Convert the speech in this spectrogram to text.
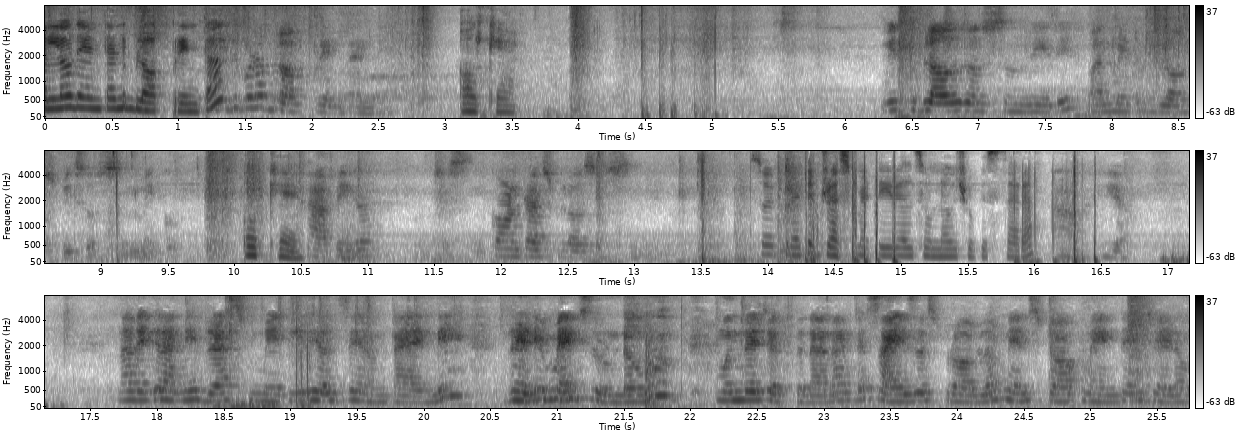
ఎల్లోది ఏంటండి? బ్లాక్ ప్రింటా ఇది కూడా బ్లాక్ ప్రింట్ అండి. ఓకే. విత్ బ్లౌజ్ వస్తుంది ఇది. వన్ మీటర్ బ్లౌజ్ పీస్ వస్తుంది మీకు. ఓకే. హ్యాపీగా కాంట్రాస్ట్ బ్లౌజ్ వస్తుంది. సో ఇప్పుడైతే డ్రెస్ మెటీరియల్స్ ఉన్నవి చూపిస్తారా. నా దగ్గర అన్ని డ్రెస్ మెటీరియల్సే ఉంటాయండి. రెడీమేడ్స్ ఉండవు. ముందే చెప్తున్నాను. అంటే సైజెస్ ప్రాబ్లం నేను స్టాక్ మెయింటైన్ చేయడం.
